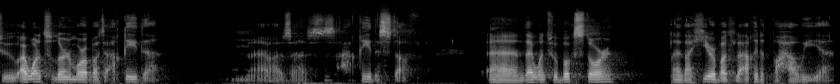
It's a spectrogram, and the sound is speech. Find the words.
to, I wanted to learn more about Aqidah. I was, uh, this is Aqidah stuff. And I went to a bookstore and I hear about Al-Aqidah Tahawiyya.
